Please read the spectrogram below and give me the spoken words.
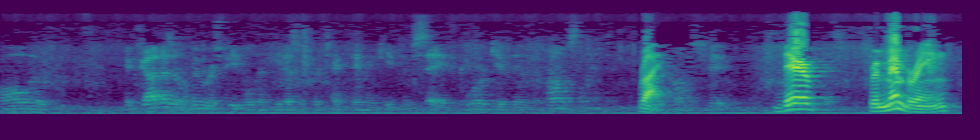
All the, if God doesn't remember his people, then he doesn't protect them and keep them safe or give them the promised land. Right. He promised to do. They're remembering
